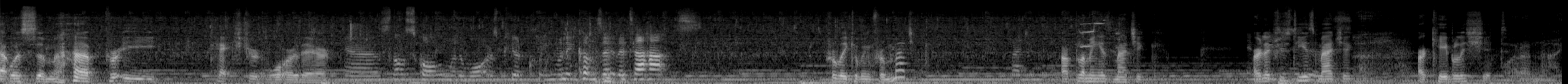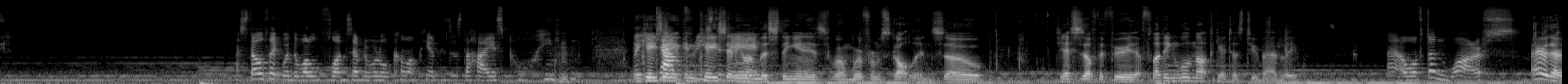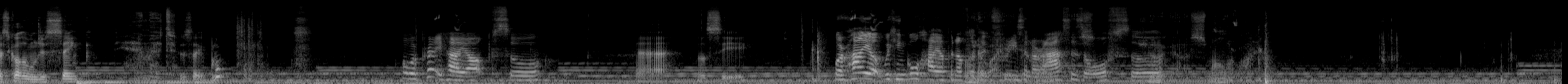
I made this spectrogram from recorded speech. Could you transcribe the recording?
that was some uh, pretty textured water there. Yeah, it's not Scotland where the water's pure clean when it comes out of the taps. Probably coming from magic. Magic. Our plumbing is magic. Our Indeed electricity is magic. Our cable is shit. What a night. I still think when the world floods, everyone will come up here because it's the highest point. In case, can't any, in case today. anyone listening in is from we're from Scotland, so Jess is of the theory that flooding will not get us too badly. Uh, well, I've done worse. Either that or Scotland will just sink. Damn it. Just like bloop. Well, we're pretty high up, so Ah, we'll see. we're high up. We can go high up enough What without freezing our know? asses off. Should So have got a smaller one.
